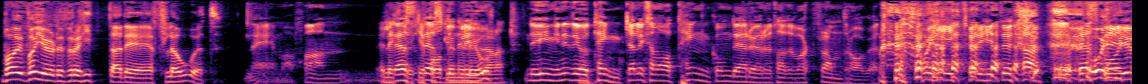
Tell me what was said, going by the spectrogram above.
Vad, vad gör du för att hitta det flowet? Nej men fan. Det, Elektrikerpodden det skulle i bli lurarna. gjort. Det är ingen idé att tänka liksom, ah, tänk om det röret hade varit framdraget. Och hit och dit utan det Och ska hit ju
